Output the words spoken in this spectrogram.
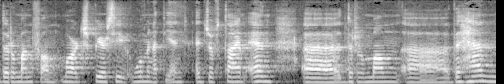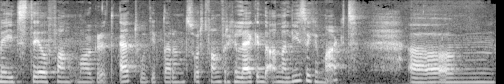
de roman van Marge Piercy, Woman at the Edge of Time, en de roman The Handmaid's Tale van Margaret Atwood. Je hebt daar een soort van vergelijkende analyse gemaakt. Um,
